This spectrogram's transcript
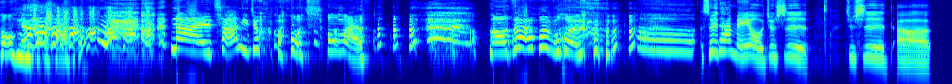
用啊！奶茶你就把我收买了，老子还混不混？啊！所以他没有，就是就是呃，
